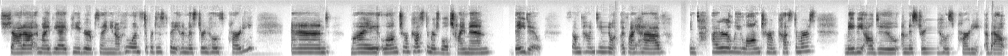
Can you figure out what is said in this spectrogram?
shout out in my VIP group saying, you know, who wants to participate in a mystery host party? And my long term customers will chime in. They do. Sometimes, you know, if I have entirely long-term customers, maybe I'll do a mystery host party about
